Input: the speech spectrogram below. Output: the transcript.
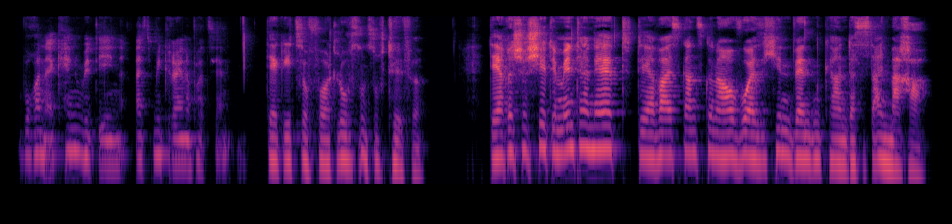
woran erkennen wir den als Migränepatienten? Der geht sofort los und sucht Hilfe. Der recherchiert im Internet, der weiß ganz genau, wo er sich hinwenden kann. Das ist ein Macher.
